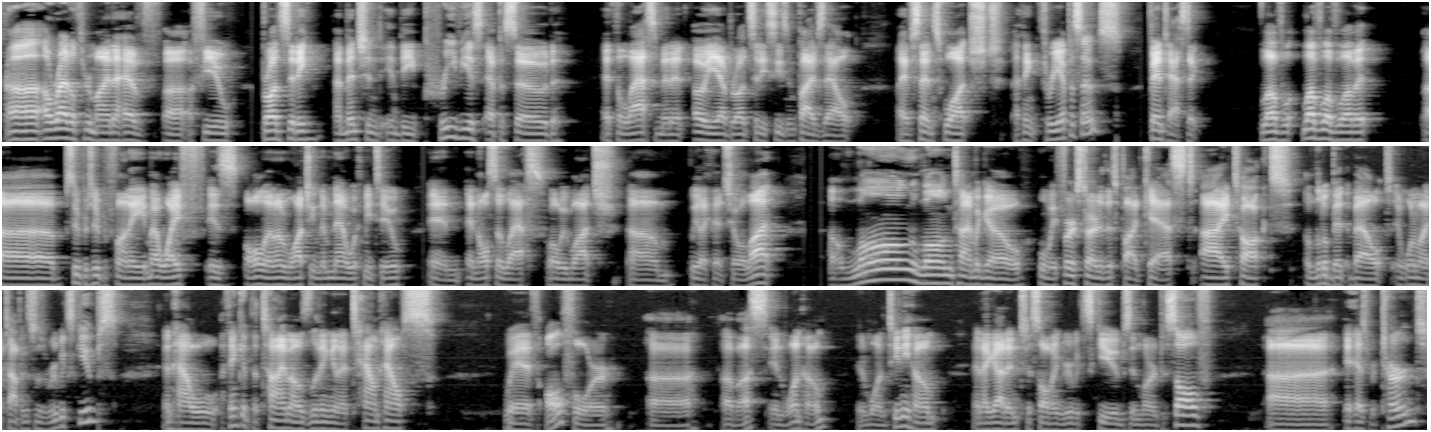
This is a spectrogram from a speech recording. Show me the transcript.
Uh, I'll rattle through mine. I have uh, a few. Broad City. I mentioned in the previous episode at the last minute. Oh yeah, Broad City season five's out. I have since watched. I think three episodes. Fantastic. Love, love, love, love it. Uh, super, super funny. My wife is all in on watching them now with me too, and and also laughs while we watch. Um, we like that show a lot. A long, long time ago, when we first started this podcast, I talked a little bit about and one of my topics was Rubik's cubes and how I think at the time I was living in a townhouse with all four uh, of us in one home, in one teeny home, and I got into solving Rubik's cubes and learned to solve. Uh, it has returned.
